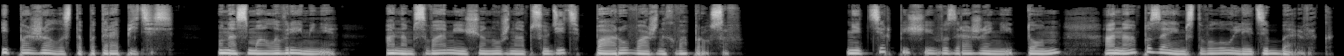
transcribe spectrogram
И, пожалуйста, поторопитесь. У нас мало времени, а нам с вами еще нужно обсудить пару важных вопросов» нетерпящий возражений тон она позаимствовала у леди Бервик,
